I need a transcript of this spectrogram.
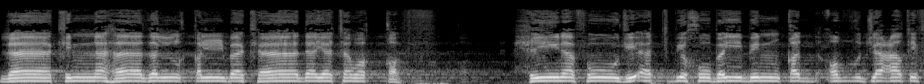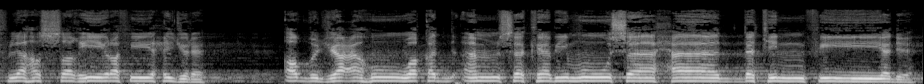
لكن هذا القلب كاد يتوقف. حين فوجئت بخبيب قد أضجع طفلها الصغير في حجره. أضجعه وقد أمسك بموسى حادة في يده.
